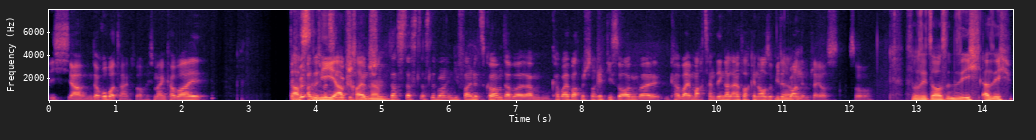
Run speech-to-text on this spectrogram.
ich, ja, der Roboter einfach. Ich meine, Kawhi. Darfst also ich nie abschreiben, wünschen, ne? dass, dass, dass LeBron in die Finals kommt, aber ähm, Kawhi macht mir schon richtig Sorgen, weil Kawhi macht sein Ding halt einfach genauso wie ja. LeBron in Playoffs. So. So sieht's aus. Ich, also ich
